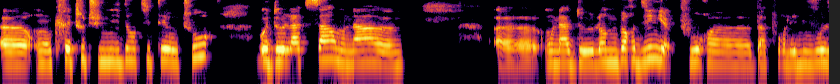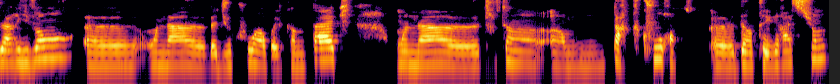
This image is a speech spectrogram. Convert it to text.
on crée toute une identité autour. Au-delà de ça, on a on a de l'onboarding pour, euh, bah, pour les nouveaux arrivants. Euh, on a bah, du coup un welcome pack. On a tout un, parcours d'intégration.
